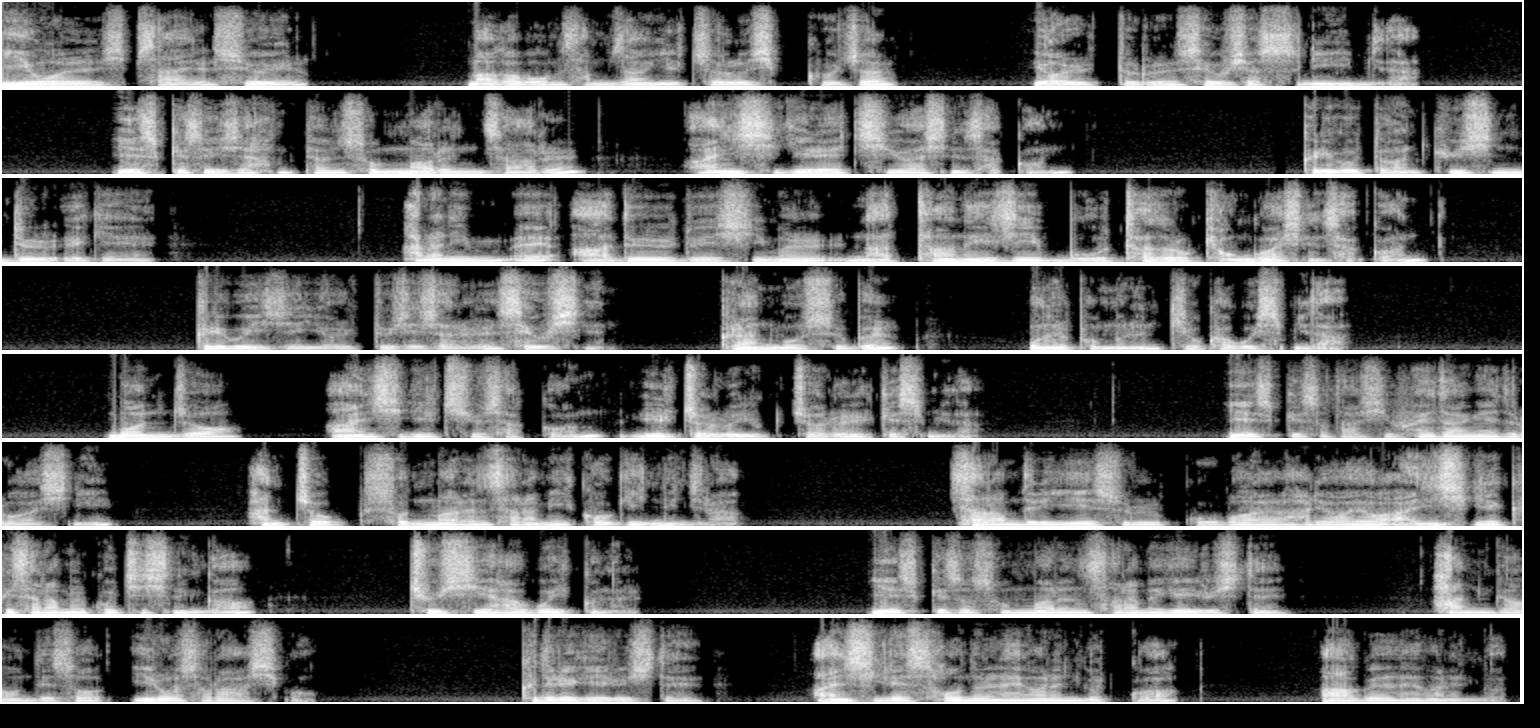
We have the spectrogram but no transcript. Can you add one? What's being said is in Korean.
2월 14일 수요일 마가복음 3장 1절로 19절 열두를 세우셨으니입니다. 예수께서 이제 한편 손마른 자를 안식일에 치유하시는 사건 그리고 또한 귀신들에게 하나님의 아들 되심을 나타내지 못하도록 경고하시는 사건 그리고 이제 열두 제자를 세우시는 그러한 모습을 오늘 본문은 기록하고 있습니다. 먼저 안식일 치유 사건 1절로 6절을 읽겠습니다. 예수께서 다시 회당에 들어가시니 한쪽 손 마른 사람이 거기 있는지라. 사람들이 예수를 고발하려 하여 안식일에 그 사람을 고치시는가? 주시하고 있거늘. 예수께서 손 마른 사람에게 이르시되 한 가운데서 일어서라 하시고 그들에게 이르시되 안식일에 선을 행하는 것과 악을 행하는 것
